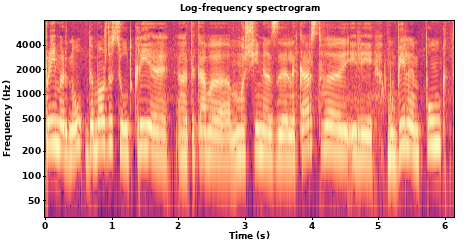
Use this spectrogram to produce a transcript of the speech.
Примерно да може да се открие а, такава машина за лекарства или мобилен пункт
